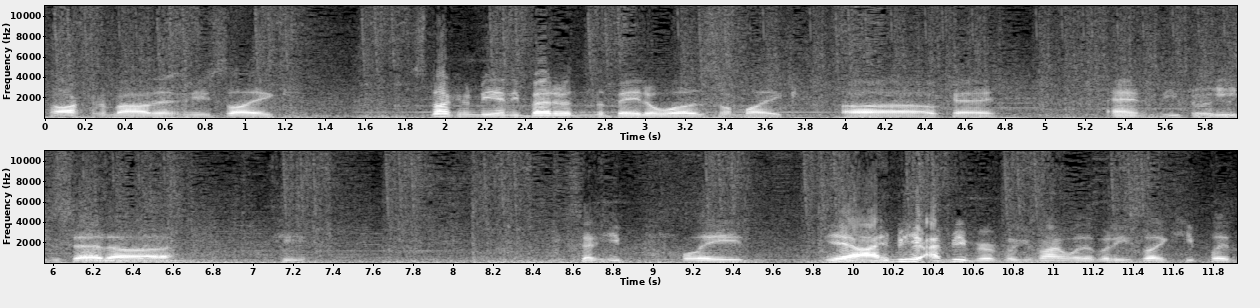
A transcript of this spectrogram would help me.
talking about it, and he's like, it's not going to be any better than the beta was. I'm like, uh, okay. And he said, uh, he, he said he played, yeah, I'd be, I'd be perfectly fine with it, but he's like, he played,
